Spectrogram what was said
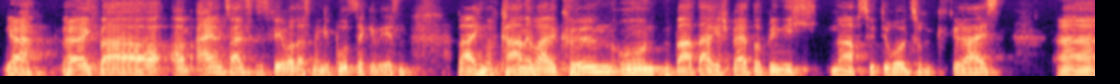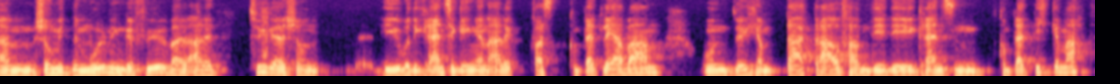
Ja, äh, ich war am 21. Februar, das ist mein Geburtstag gewesen, war ich noch Karneval in Köln und ein paar Tage später bin ich nach Südtirol zurückgereist ähm, schon mit einem mulmigen Gefühl, weil alle Züge schon, die über die Grenze gingen, alle fast komplett leer waren. Und wirklich am Tag drauf haben die die Grenzen komplett dicht gemacht.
